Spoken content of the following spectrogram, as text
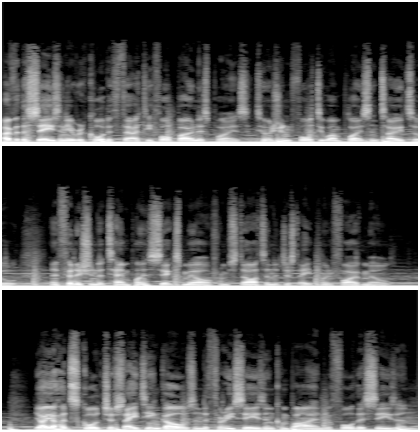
Over the season, he recorded 34 bonus points, 241 points in total, and finishing at 10.6 mil from starting at just 8.5 mil. Yaya had scored just 18 goals in the three seasons combined before this season.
